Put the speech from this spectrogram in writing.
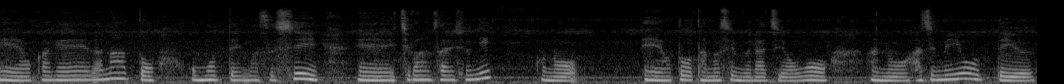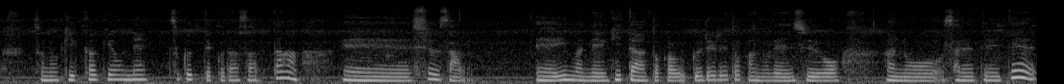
えー、おかげだなと思っていますし、えー、一番最初にこの、え音を楽しむラジオをあの始めようっていうそのきっかけをね作ってくださった、えー、シュウさん、え今ねギターとかウクレレとかの練習をあのされていて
